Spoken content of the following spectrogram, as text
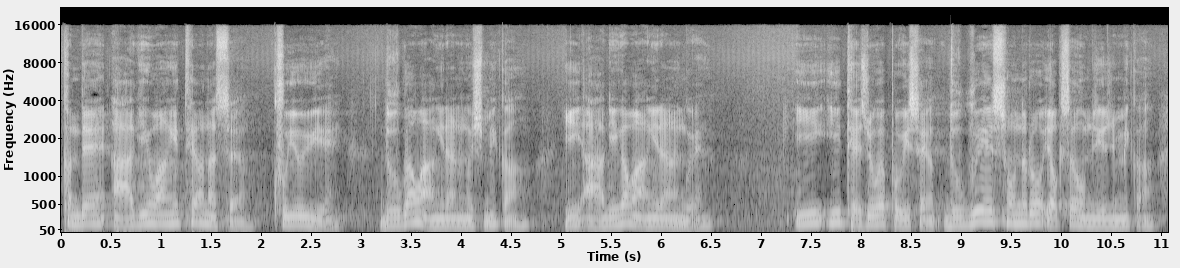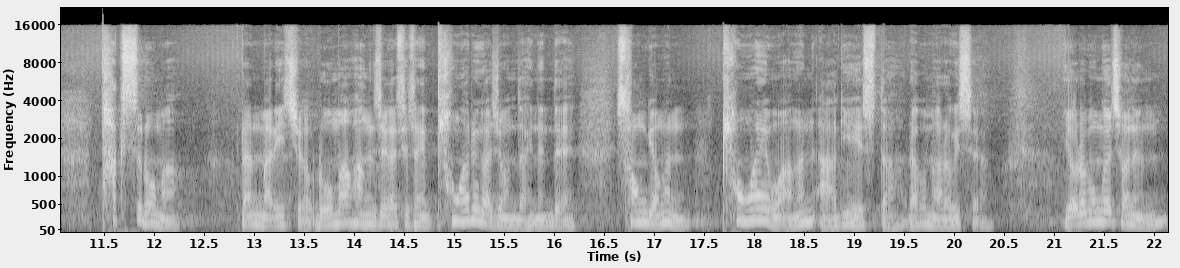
그런데 아기 왕이 태어났어요. 구유 위에. 누가 왕이라는 것입니까? 이 아기가 왕이라는 거예요. 이, 이 대조가 보이세요? 누구의 손으로 역사가 움직여집니까? 팍스 로마 란 말이 있죠. 로마 황제가 세상에 평화를 가져온다 했는데 성경은 평화의 왕은 아기 예수다 라고 말하고 있어요. 여러분과 저는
